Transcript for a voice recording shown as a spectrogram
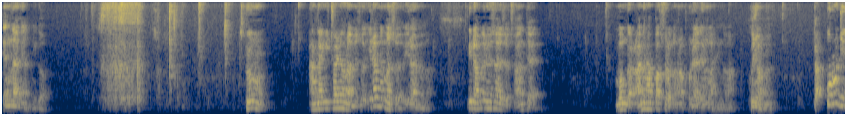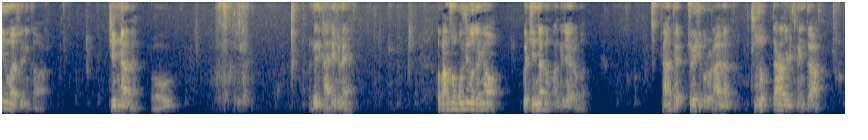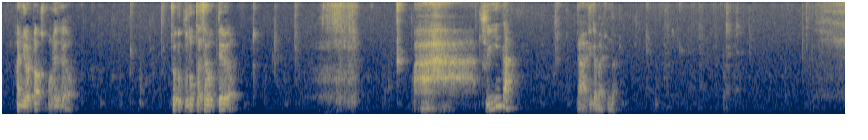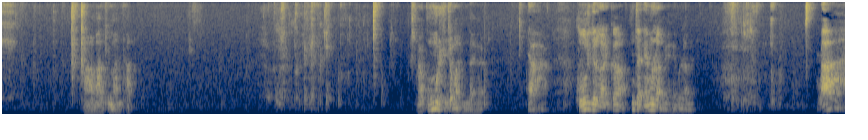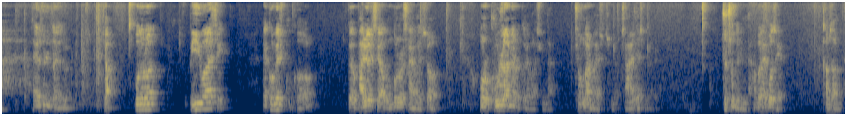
땡라면 이거. 저는 항상 이 촬영을 하면서 이 라면만 써요. 이 라면만. 이 라면 회사에서 저한테 뭔가 라면 한 박스라도 하나 보내야 되는 거 아닌가? 그죠? 자, 오로지 이거만 쓰니까. 진라면. 오. 여기 다 해주네. 그 방송 보시거든요. 그 진라면 관계자 여러분. 저한테 저희 집으로 라면 주소 깔아드릴 테니까 한 10박스 보내세요. 저도 구독자 제법 돼요. 아, 죽인다. 야, 진짜 맛있습니다. 아, 많긴 많다. 아, 국물이 진짜 맛있습니다. 야, 굴이 들어가니까 진짜 해물라면이에요, 해물라면. 아, 예술입니다, 예술. 자, 오늘은 비화식 에코매직 쿠커, 그 발열체하고 물을 사용해서 오늘 굴라면을 끓여봤습니다. 정말 맛있었습니다. 잘 됐습니다. 추천드립니다. 한번 해보세요. 감사합니다.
